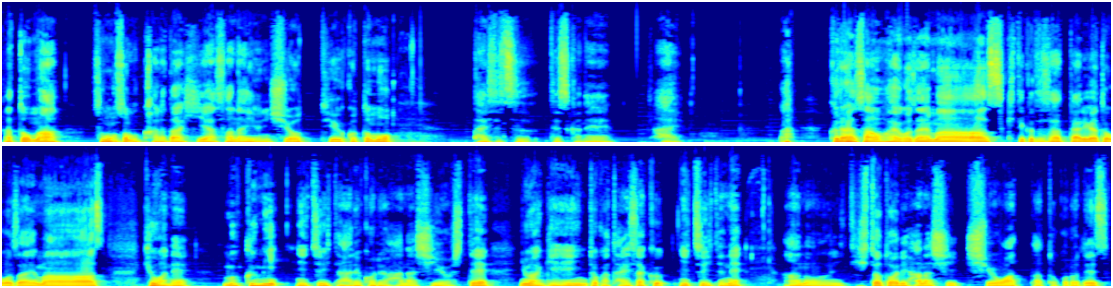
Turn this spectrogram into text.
あと、まあ、そもそも体冷やさないようにしようっていうことも大切ですかね。はい。あクララさんおはようございます。来てくださってありがとうございます。今日はね、むくみについてあれこれお話をして、今原因とか対策についてね、あの、一通り話し終わったところです。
